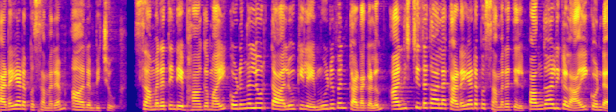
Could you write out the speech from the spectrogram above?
കടയടപ്പ് സമരം ആരംഭിച്ചു. സമരത്തിന്റെ ഭാഗമായി കൊടുങ്ങല്ലൂർ താലൂക്കിലെ മുഴുവൻ കടകളും അനിശ്ചിതകാല കടയടപ്പ് സമരത്തിൽ പങ്കാളികളായിക്കൊണ്ട്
